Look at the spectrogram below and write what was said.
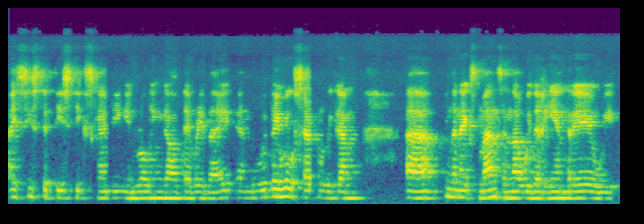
I see statistics coming and rolling out every day, and they will certainly come uh, in the next months. And now with the re-entry, we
